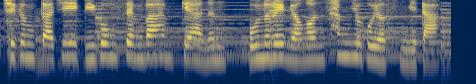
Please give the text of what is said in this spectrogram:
지금까지 미공쌤과 함께하는 오늘의 명언 365였습니다.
